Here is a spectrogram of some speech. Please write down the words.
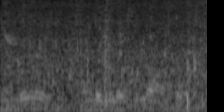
வந்து வந்து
